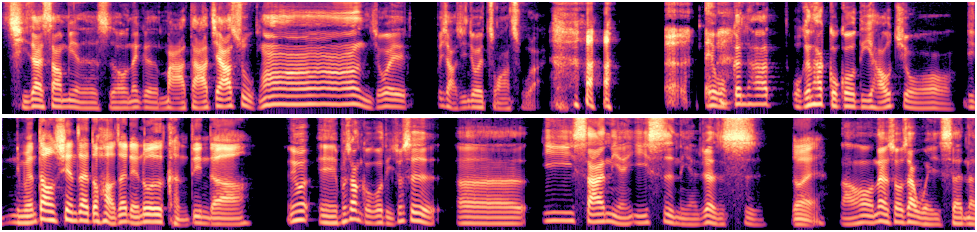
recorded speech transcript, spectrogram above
骑在上面的时候，那个马达加速，嗯，你就会。不小心就会抓出来。哎、欸，我跟他，我跟他勾勾滴好久哦。你你们到现在都好在联络，是肯定的啊。因为也、欸、不算勾勾滴，就是呃，一三年、一四年认识，对。然后那个时候在尾声了，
